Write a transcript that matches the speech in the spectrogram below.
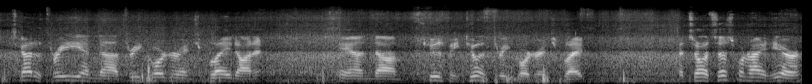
It's got a three and uh, three quarter inch blade on it. And, um, excuse me, two and three quarter inch blade. And so it's this one right here.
